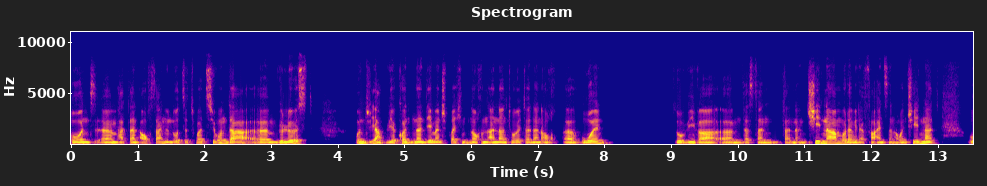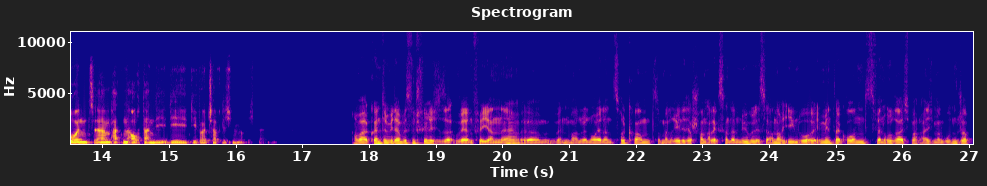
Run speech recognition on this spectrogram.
und ähm, hat dann auch seine Notsituation da ähm, gelöst. Und ja, wir konnten dann dementsprechend noch einen anderen Torhüter dann auch äh, holen, so wie wir ähm, das dann, dann entschieden haben oder wie der Verein es dann auch entschieden hat und ähm, hatten auch dann die, die, die wirtschaftlichen Möglichkeiten. Aber könnte wieder ein bisschen schwierig werden für Jan, ne? Ähm, wenn Manuel Neuer dann zurückkommt. Man redet ja schon, Alexander Nübel ist ja auch noch irgendwo im Hintergrund. Sven Ulreich macht eigentlich mal einen guten Job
